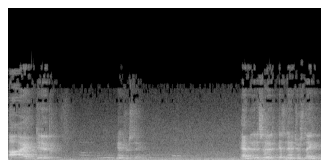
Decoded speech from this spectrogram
I do? Interesting. And isn't it, isn't it interesting?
